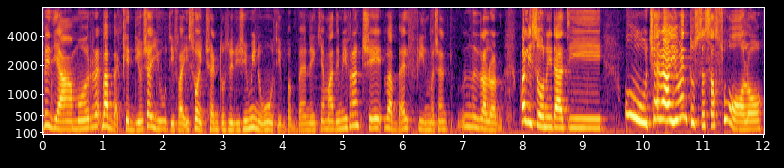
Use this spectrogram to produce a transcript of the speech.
Vediamo, re- vabbè che Dio ci aiuti, fa i suoi 116 minuti, va bene, chiamatemi francese, vabbè il film, 100 mm, allora, quali sono i dati? Uh, c'era Juventus Sassuolo,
